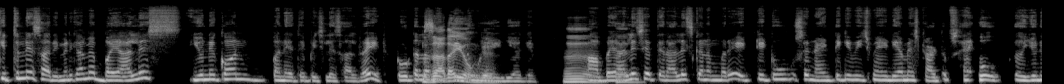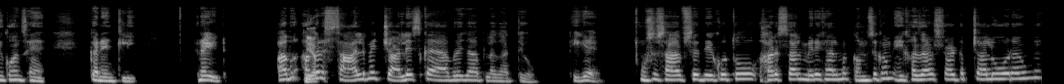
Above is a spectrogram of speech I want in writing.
कितने सारे मेरे ख्याल में बयालीस यूनिकॉर्न बने थे पिछले साल राइट टोटल ज़्यादा ही होंगे। इंडिया के। हम्म, हाँ बयालीस हम्म। या तिरालीस का नंबर है एट्टी टू से नाइन्टी के बीच में इंडिया में स्टार्टअप्स हैं वो यूनिकॉर्न्स हैं करेंटली राइट अब अगर साल में चालीस का एवरेज आप लगाते हो ठीक है? उस हिसाब से देखो तो हर साल मेरे ख्याल में कम से कम एक हज़ार स्टार्टअप चालू हो रहे होंगे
